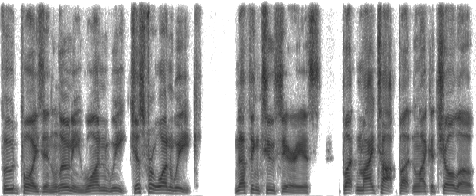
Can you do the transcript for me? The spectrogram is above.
food poison Looney one week, just for one week. Nothing too serious. Button my top button like a cholo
